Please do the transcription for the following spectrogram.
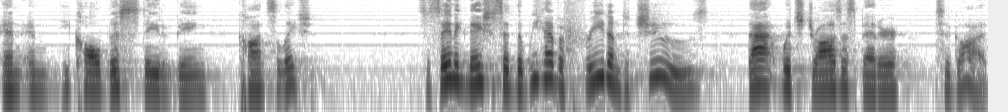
And, and he called this state of being consolation. So St. Ignatius said that we have a freedom to choose that which draws us better to God.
